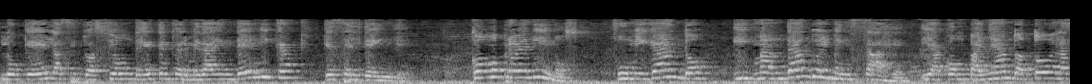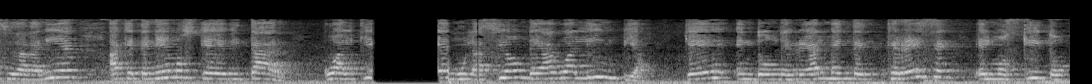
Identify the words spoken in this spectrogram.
lo que es la situación de esta enfermedad endémica que es el dengue. ¿Cómo prevenimos? Fumigando y mandando el mensaje y acompañando a toda la ciudadanía a que tenemos que evitar cualquier acumulación de agua limpia, que es en donde realmente crece el mosquito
